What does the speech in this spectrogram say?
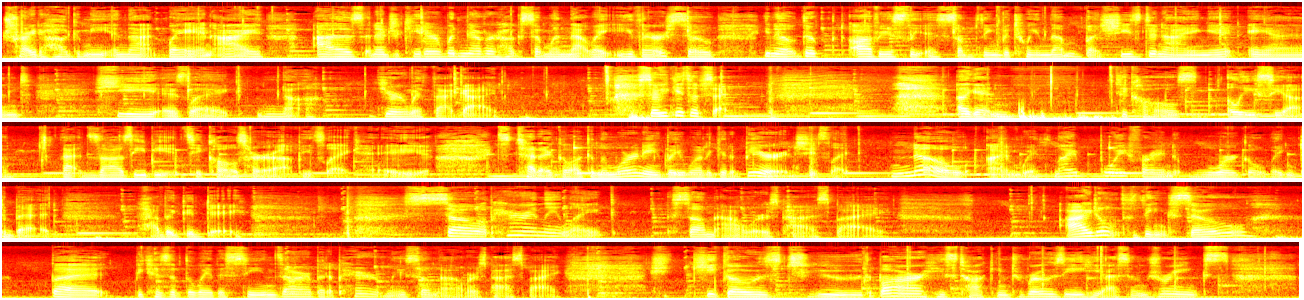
try to hug me in that way. And I, as an educator, would never hug someone that way either. So, you know, there obviously is something between them, but she's denying it. And he is like, nah, you're with that guy. So he gets upset. Again, he calls Alicia that Zazie Beetz. He calls her up. He's like, hey, it's 10 o'clock in the morning, but you want to get a beer? And she's like, no, I'm with my boyfriend. We're going to bed. Have a good day. So apparently, like, some hours pass by. I don't think so, but because of the way the scenes are, but apparently some hours pass by. He, he goes to the bar, he's talking to Rosie, he has some drinks.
